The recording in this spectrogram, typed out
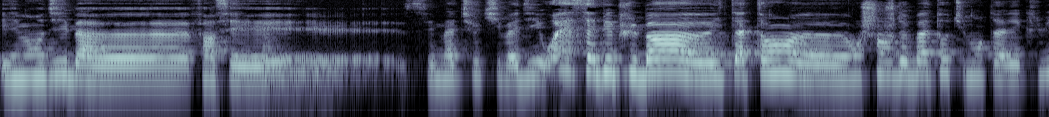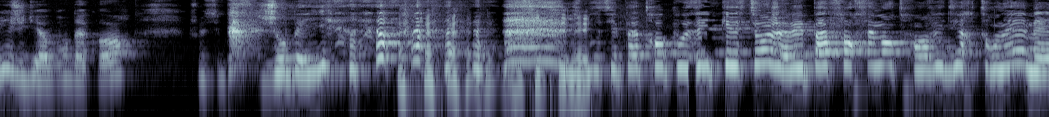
Et ils m'ont dit, bah, euh, enfin c'est c'est Mathieu qui m'a dit, ouais, ça est plus bas, euh, il t'attend, euh, on change de bateau, tu montes avec lui. J'ai dit ah bon d'accord. Je me suis pas, j'obéis. je me suis pas trop posé de questions. J'avais pas forcément trop envie d'y retourner, mais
